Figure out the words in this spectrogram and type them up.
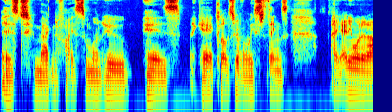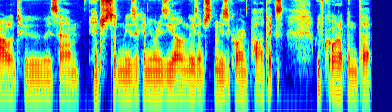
is to magnify someone who is okay, a closer voice to things. Anyone in Ireland who is um, interested in music, anyone who's young who's interested in music or in politics, we've grown up in the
